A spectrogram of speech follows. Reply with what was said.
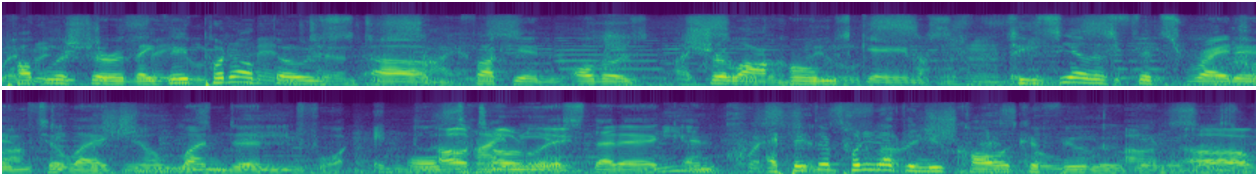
publisher, like they put out those um, fucking all those Sherlock Holmes games, so you can see how this fits right into like you know London old Oh, timey aesthetic. And I think they're putting out the new Call of Cthulhu game. as well.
